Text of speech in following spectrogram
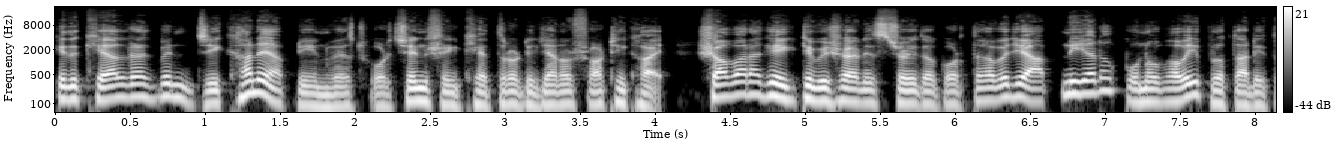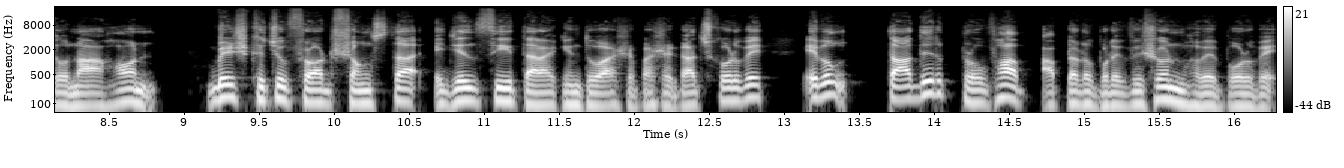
কিন্তু খেয়াল রাখবেন, যেখানে আপনি ইনভেস্ট করছেন, সেই ক্ষেত্রটি যেন সঠিক হয়। সবার আগে একটি বিষয় নিশ্চয়িত করতে হবে যে, আপনি যেন কোনোভাবেই প্রতারিত না হন। বেশ কিছু ফ্রড সংস্থা এজেন্সি তারা কিন্তু আশেপাশে কাজ করবে এবং তাদের প্রভাব আপনার উপরে ভীষণভাবে পড়বে।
